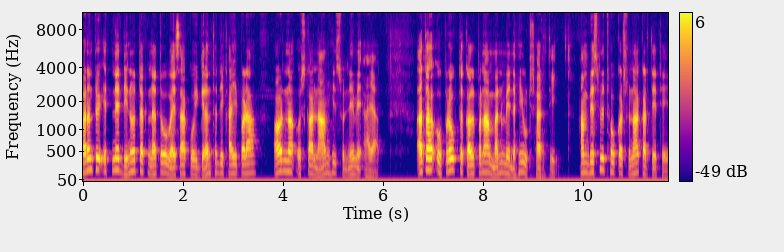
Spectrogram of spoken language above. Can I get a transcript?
परंतु इतने दिनों तक न तो वैसा कोई ग्रंथ दिखाई पड़ा और न उसका नाम ही सुनने में आया। अतः उपरोक्त कल्पना मन में नहीं उठ हम विस्मित होकर सुना करते थे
